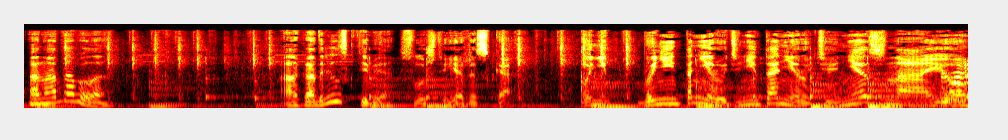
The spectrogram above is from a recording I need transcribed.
А надо было? Она кадрилась к тебе? Слушайте, я же ска... Вы не, вы не интонируйте, не интонируйте. Не знаю.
